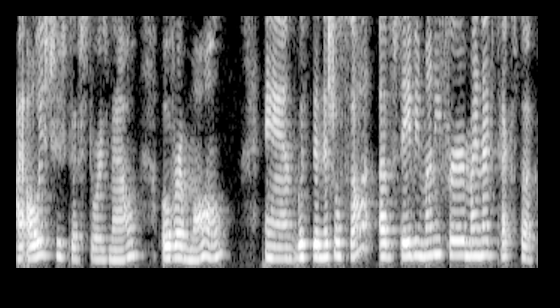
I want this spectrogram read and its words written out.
I always choose thrift stores now over a mall and with the initial thought of saving money for my next textbook.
